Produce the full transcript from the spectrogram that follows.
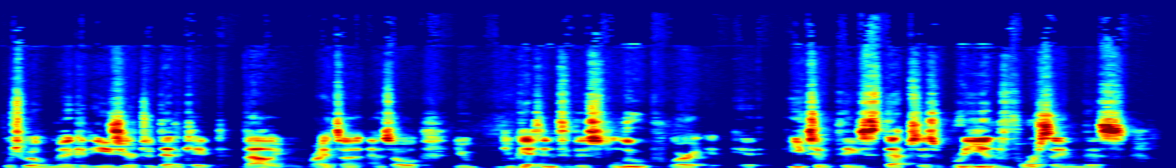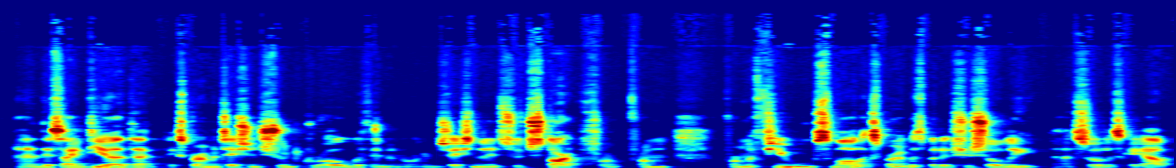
which will make it easier to dedicate value, right? So, and so you you get into this loop where it, it, each of these steps is reinforcing this uh, this idea that experimentation should grow within an organization and it should start from from from a few small experiments, but it should slowly uh, slowly scale out.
